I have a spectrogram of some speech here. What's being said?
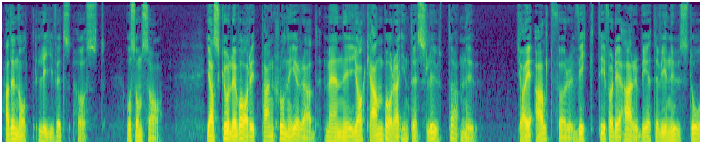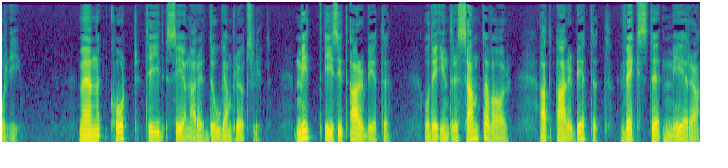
hade nått livets höst och som sa Jag skulle varit pensionerad men jag kan bara inte sluta nu. Jag är alltför viktig för det arbete vi nu står i. Men kort tid senare dog han plötsligt, mitt i sitt arbete. Och det intressanta var att arbetet växte mera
